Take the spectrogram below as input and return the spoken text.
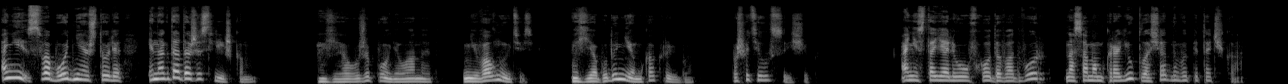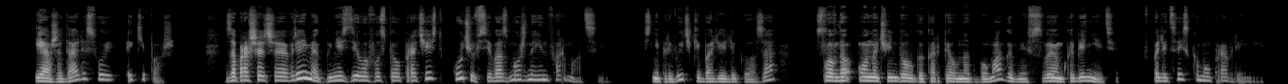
Они свободнее, что ли, иногда даже слишком. «Я уже понял, Аннет. Не волнуйтесь. Я буду нем, как рыба», — пошутил сыщик. Они стояли у входа во двор на самом краю площадного пятачка и ожидали свой экипаж. За прошедшее время Гнездилов успел прочесть кучу всевозможной информации. С непривычки болели глаза, словно он очень долго корпел над бумагами в своем кабинете в полицейском управлении.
